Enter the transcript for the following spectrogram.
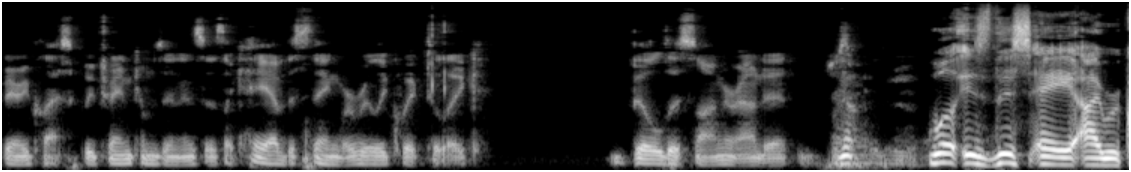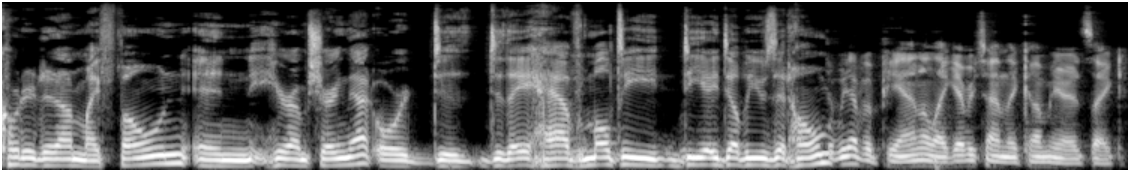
very classically trained comes in and says like, "Hey, I have this thing," we're really quick to like build a song around it. Well, is this a I recorded it on my phone and here I'm sharing that, or do do they have multi DAWs at home? We have a piano. Like every time they come here, it's like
